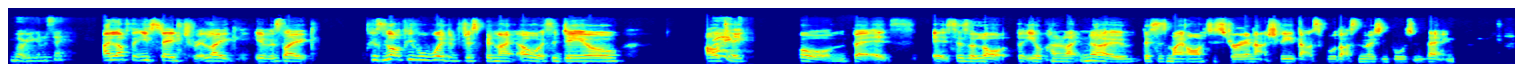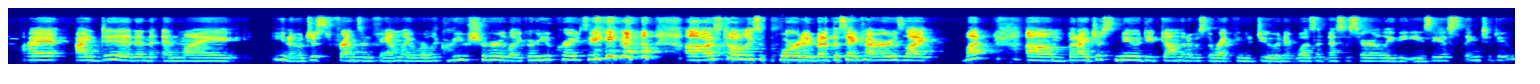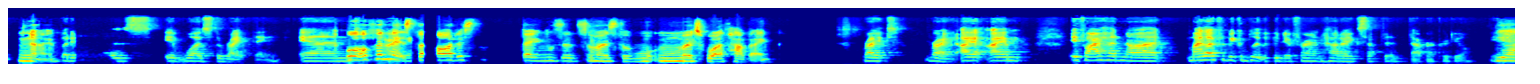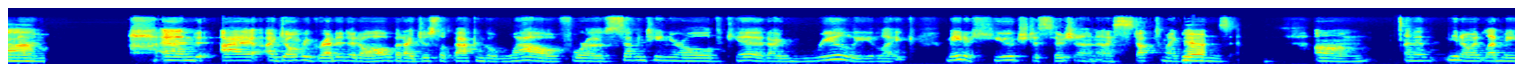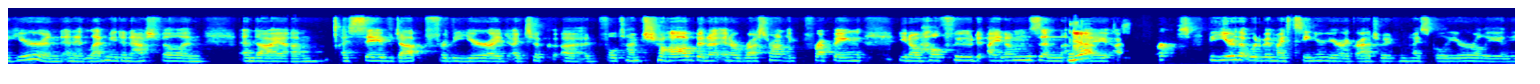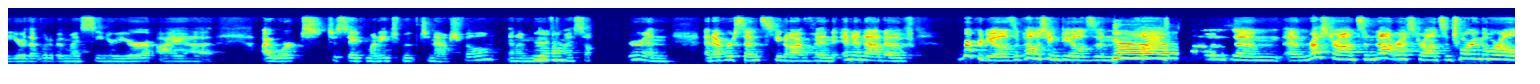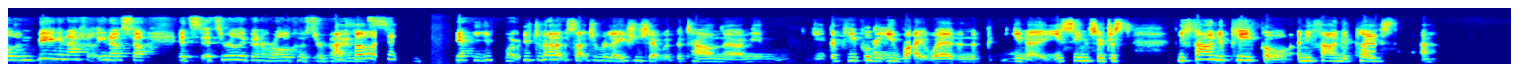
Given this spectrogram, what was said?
what were you gonna say? I love that you stayed true. Like it was like because a lot of people would have just been like, "Oh, it's a deal. I'll Right. take form," but it's it says a lot that you're kind of like, "No, this is my artistry," and actually, that's well, that's the most important thing. I I did, and and my you know just friends and family were like, "Are you sure? Like, are you crazy?" uh, I was totally supported, but at the same time, I was like, "What?" Um, but I just knew deep down that it was the right thing to do, and it wasn't necessarily the easiest thing to do, No. but it was it was the right thing. And Well, often I- it's the hardest things and sometimes the m- most worth having. Right, right. I, I'm. If I had not, my life would be completely different had I accepted that record deal. you know, Yeah. And, and I, I don't regret it at all. But I just look back and go, wow, for a 17 year old kid, I really like made a huge decision, and I stuck to my Yeah. guns. Um, and it, you know, it led me here, and, and it led me to Nashville, and and I um I saved up for the year. I, I took a, a full time job in a in a restaurant, like prepping, you know, health food items, and Yeah. I, I worked the year that would have been my senior year. I graduated from high school a year early, and the year that would have been my senior year, I uh, I worked to save money to move to Nashville, and I moved Yeah. myself here, and and ever since, you know, I've been in and out of record deals and publishing deals and Yeah. and and restaurants and not restaurants and touring the world and being in Nashville, you know. So it's it's really been a roller coaster. But I I, feel like- say, You've, you've developed such a relationship with the town, though. I mean, the people that you write with, and the you know, you seem to have just you found your people and you found your place.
